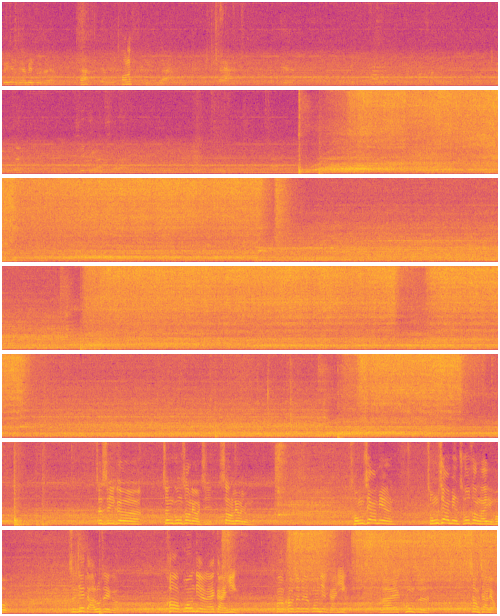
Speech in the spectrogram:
这两天没做出来。啊，好了。这这是一个真空上料机，上料用的。从下面，从下面抽上来以后，直接打入这个，靠光电来感应，靠靠这边的光电感应来控制上下料。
